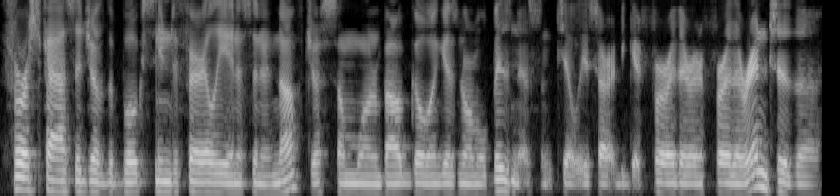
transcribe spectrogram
First passage of the book seemed fairly innocent enough, just someone about going his normal business, until he started to get further and further into the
